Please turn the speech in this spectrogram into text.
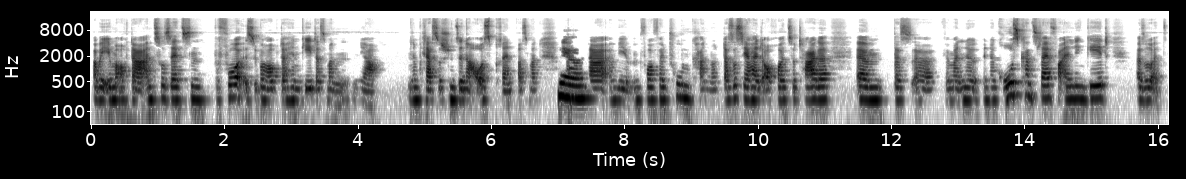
aber eben auch da anzusetzen, bevor es überhaupt dahin geht, dass man, ja, im klassischen Sinne ausbrennt, was man, ja. was man da irgendwie im Vorfeld tun kann. Und das ist ja halt auch heutzutage, ähm, dass, äh, wenn man in eine, in eine Großkanzlei vor allen Dingen geht, also als,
